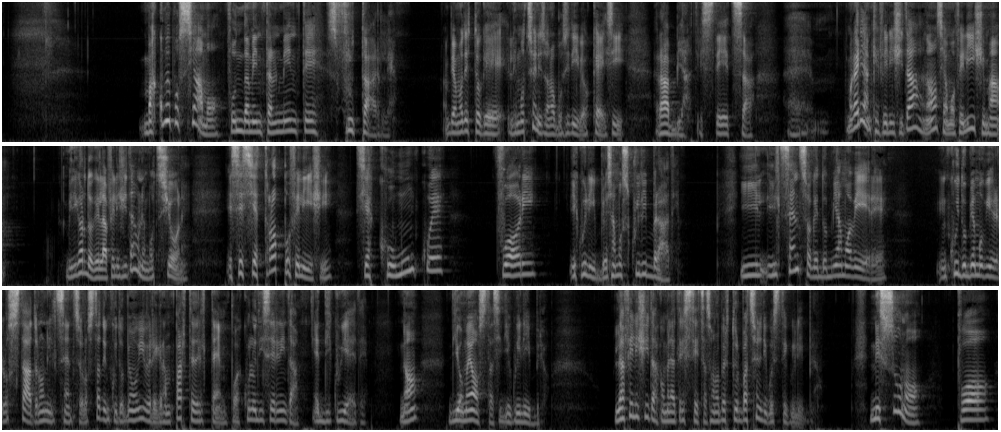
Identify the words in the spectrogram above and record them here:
Ma come possiamo fondamentalmente sfruttarle? Abbiamo detto che le emozioni sono positive, ok, sì, rabbia, tristezza, eh, magari anche felicità, no? Siamo felici, ma vi ricordo che la felicità è un'emozione e se si è troppo felici si è comunque fuori equilibrio, siamo squilibrati. Il, il senso che dobbiamo avere, in cui dobbiamo vivere lo stato, non il senso, lo stato in cui dobbiamo vivere gran parte del tempo è quello di serenità e di quiete, no? di omeostasi, di equilibrio. La felicità come la tristezza sono perturbazioni di questo equilibrio. Nessuno può,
